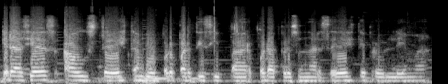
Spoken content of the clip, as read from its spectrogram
Gracias a ustedes también por participar, por apersonarse de este problema.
